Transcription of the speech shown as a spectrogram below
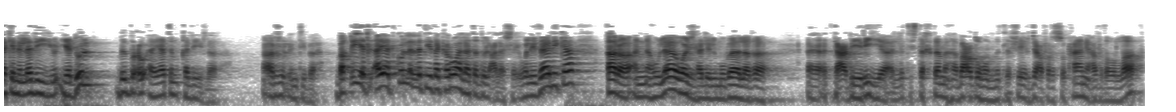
لكن الذي يدل بضع آيات قليلة. أرجو الانتباه. بقية الآيات كل التي ذكروها لا تدل على شيء. ولذلك أرى أنه لا وجه للمبالغة آه، التعبيرية التي استخدمها بعضهم مثل الشيخ جعفر السبحاني حفظه الله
